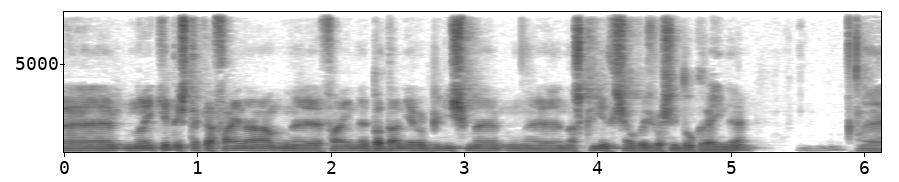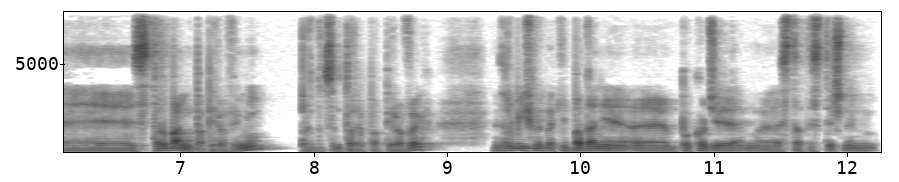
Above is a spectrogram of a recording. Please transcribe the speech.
E, no i kiedyś taka fajna, e, fajne badanie robiliśmy. E, nasz klient chciał wejść właśnie do Ukrainy z torbami papierowymi, producent toreb papierowych. Zrobiliśmy takie badanie po kodzie statystycznym,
